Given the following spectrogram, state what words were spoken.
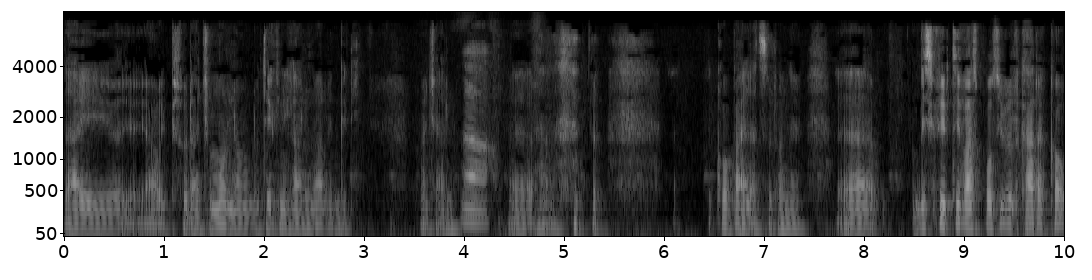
ዛሬ episode ኣችን ሙሉ ለሙሉ technical ሆኗል እንግዲህ መቻሉ Copilot ስለሆነ descriptive as possible ካረከው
